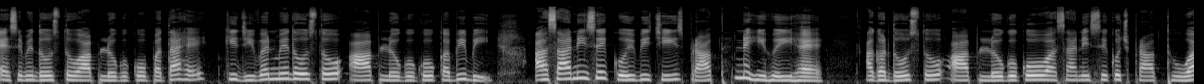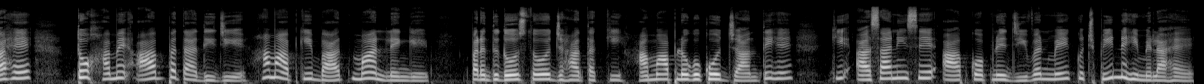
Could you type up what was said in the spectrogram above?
ऐसे में दोस्तों, आप लोगों को पता है कि जीवन में दोस्तों, आप लोगों को कभी भी आसानी से कोई भी चीज़ प्राप्त नहीं हुई है। अगर दोस्तों, आप लोगों को आसानी से कुछ प्राप्त हुआ है तो हमें आप बता दीजिए, हम आपकी बात मान लेंगे। परंतु दोस्तों, जहाँ तक कि हम आप लोगों को जानते हैं कि आसानी से आपको अपने जीवन में कुछ भी नहीं मिला है,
